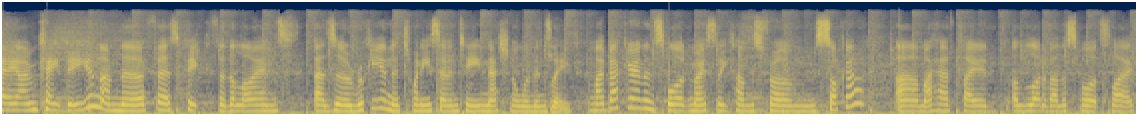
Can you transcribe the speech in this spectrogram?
Hey, I'm Kate Deegan. I'm the first pick for the Lions as a rookie in the 2017 National Women's League. My background in sport mostly comes from soccer. Um, I have played a lot of other sports like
